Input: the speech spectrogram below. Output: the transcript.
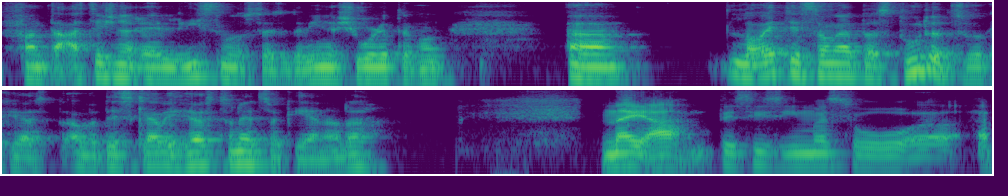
fantastischen Realismus, also der Wiener Schule davon. Äh, Leute sagen dass du dazu gehörst, aber das glaube ich hörst du nicht so gern, oder? Naja, das ist immer so, äh,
